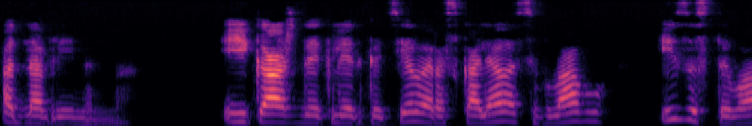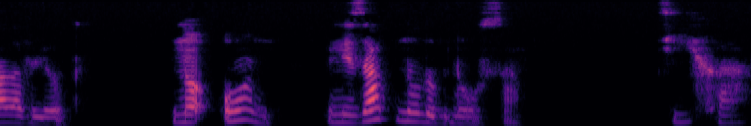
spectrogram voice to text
одновременно. И каждая клетка тела раскалялась в лаву и застывала в лед. Но он внезапно улыбнулся. Тихо.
